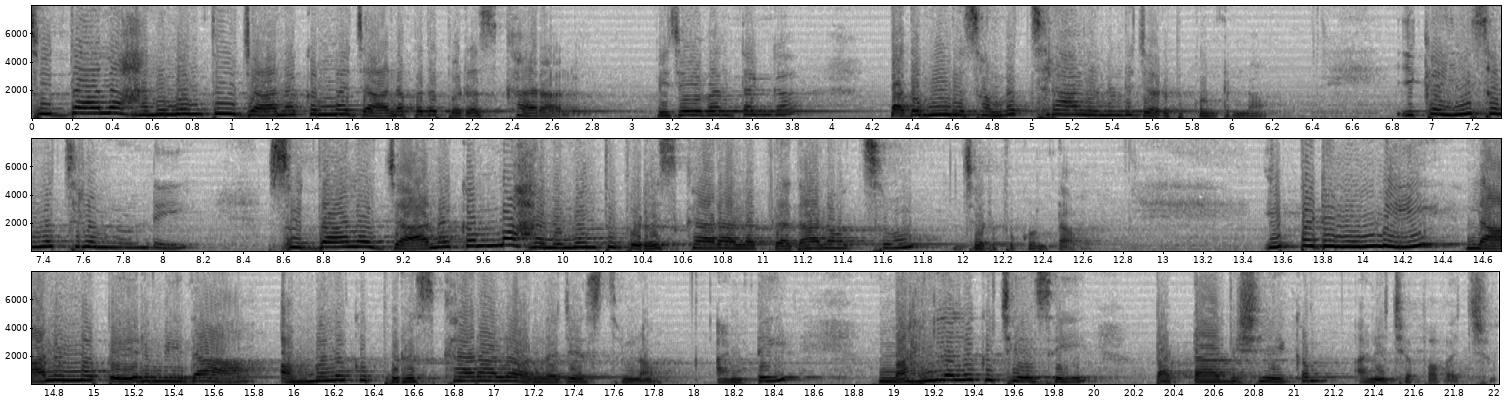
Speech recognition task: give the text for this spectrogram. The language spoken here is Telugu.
సుద్దాల హనుమంతు జానకమ్మ జానపద పురస్కారాలు విజయవంతంగా పదమూడు సంవత్సరాల నుండి జరుపుకుంటున్నాం. ఇక ఈ సంవత్సరం నుండి సుద్దాల జానకమ్మ హనుమంతు పురస్కారాల ప్రధానోత్సవం జరుపుకుంటాం. ఇప్పటి నుండి నానమ్మ పేరు మీద అమ్మలకు పురస్కారాలు అందజేస్తున్నాం. అంటే మహిళలకు చేసే పట్టాభిషేకం అని చెప్పవచ్చు.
